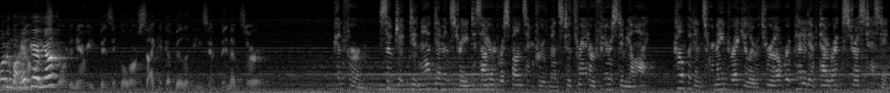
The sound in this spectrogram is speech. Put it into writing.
Ôi đừng bảo hết No game nhá extraordinary physical or psychic abilities have been observed. Confirm. Subject did not demonstrate desired response improvements to threat or fear stimuli. Competence remained regular throughout repetitive direct stress testing.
